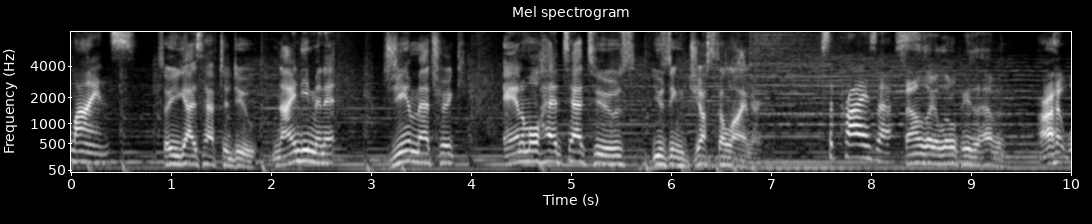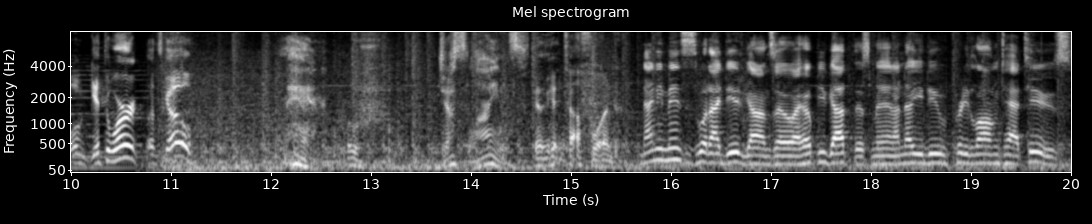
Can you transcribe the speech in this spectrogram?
lines. So you guys have to do 90 minute geometric animal head tattoos using just a liner. Surprise us. Sounds like a little piece of heaven. All right, well, get to work. Let's go. Man, oof, just lines. It's gonna be a tough one. 90 minutes is what I do, Gonzo. I hope you got this, man. I know you do pretty long tattoos.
